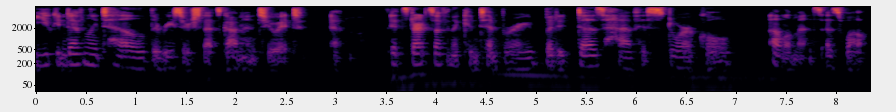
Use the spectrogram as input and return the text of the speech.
you can definitely tell the research that's gone into it. It starts off in the contemporary, but it does have historical elements as well.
